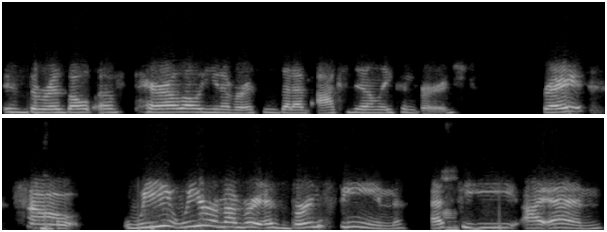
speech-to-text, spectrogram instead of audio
is the result of parallel universes that have accidentally converged, right? So we we remember it as Bernstein, mm-hmm. S T E I N,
